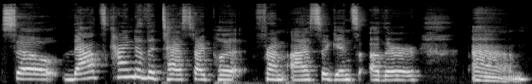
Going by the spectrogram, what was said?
So that's kind of the test I put from us against other, um,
